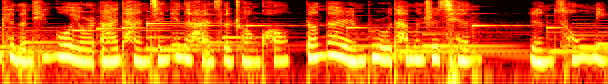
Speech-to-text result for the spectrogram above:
你可能听过有人哀叹今天的孩子的状况，当代人不如他们之前人聪明。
